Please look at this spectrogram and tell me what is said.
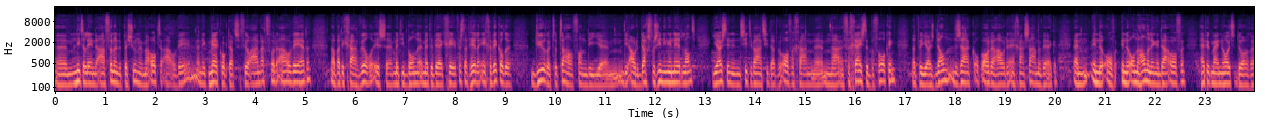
um, niet alleen de aanvullende pensioenen, maar ook de AOW. En ik merk ook dat ze veel aandacht voor de AOW hebben. Nou, wat ik graag wil is uh, met die bonden en met de werkgevers... dat hele ingewikkelde, dure totaal van die, um, die oude dagsvoorzieningen in Nederland... juist in een situatie dat we overgaan naar een vergrijsde bevolking... dat we juist dan de zaak op orde houden en gaan samenwerken. En in de, in de onderhandelingen daarover heb ik mij nooit door uh,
